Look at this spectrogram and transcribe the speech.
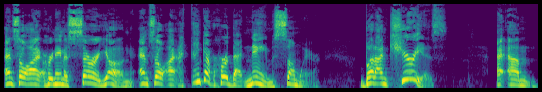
and so I her name is Sarah Young and so I, I think I've heard that name somewhere. But I'm curious um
